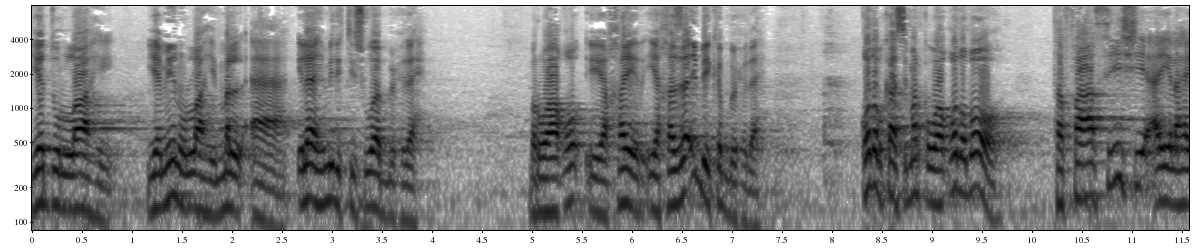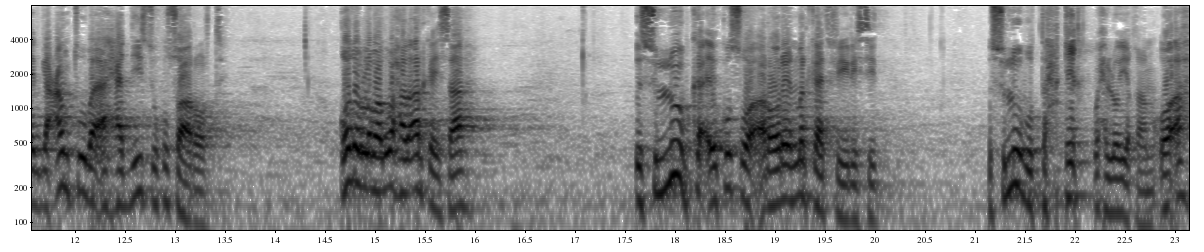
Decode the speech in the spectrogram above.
yadullaahi yamiinullaahi mal-a ilaahay midigtiisu waa buuxda. Barwaaqo iyo khayr iyo khasaa'in bay ka buuxdaa qodobkaasi marka waa qodob oo tafaasiishii ay lahayd gacantuuba axaadiistu ku soo aroortay. Qodob labaad waxaad arkaysaa usluubka ay ku soo arooreen markaad fiirisid usluubu taxqiiq wax loo yaqaano oo ah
